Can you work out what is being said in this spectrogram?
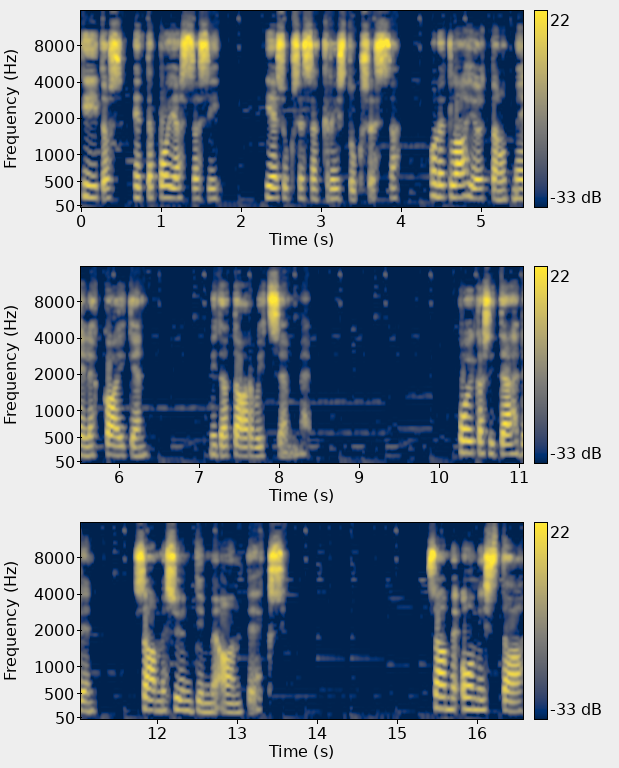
Kiitos, että pojassasi Jeesuksessa Kristuksessa olet lahjoittanut meille kaiken, mitä tarvitsemme. Poikasi tähden saamme syntimme anteeksi. Saamme omistaa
